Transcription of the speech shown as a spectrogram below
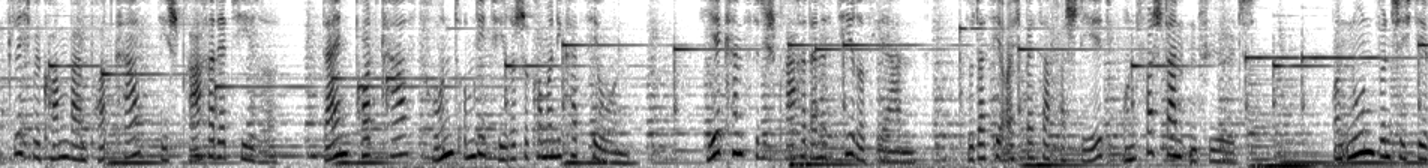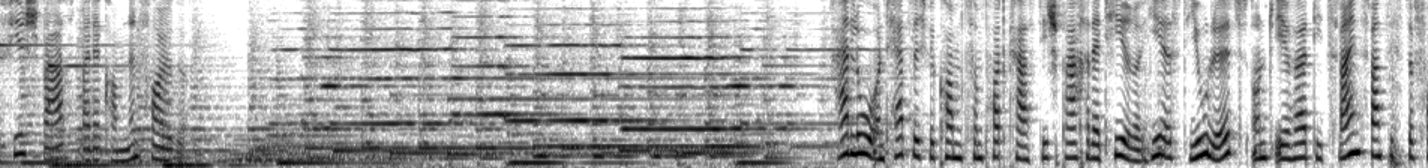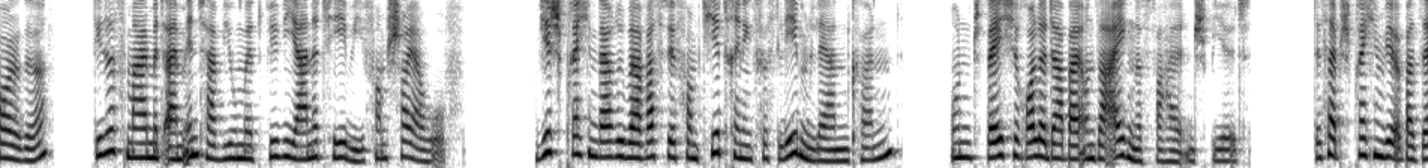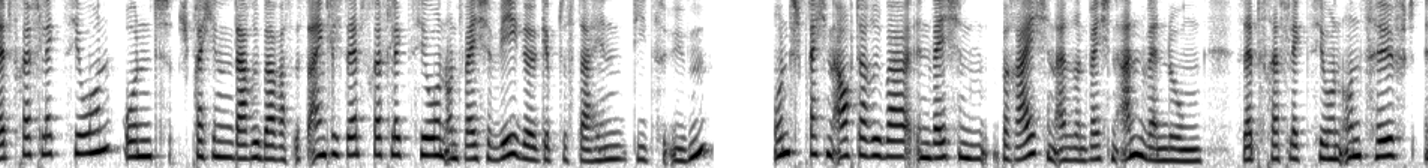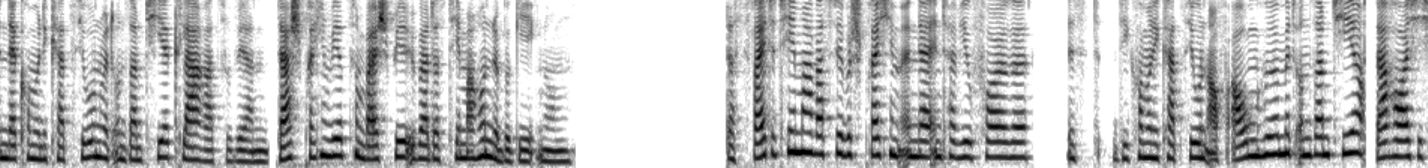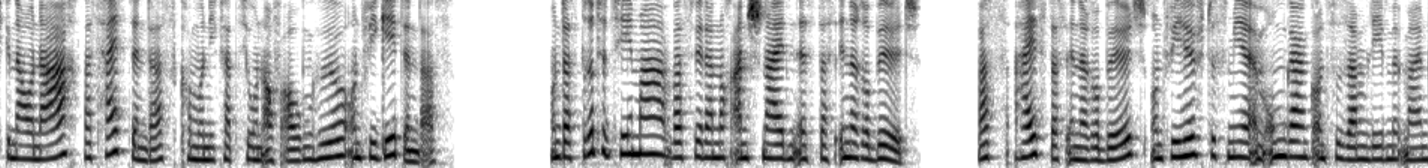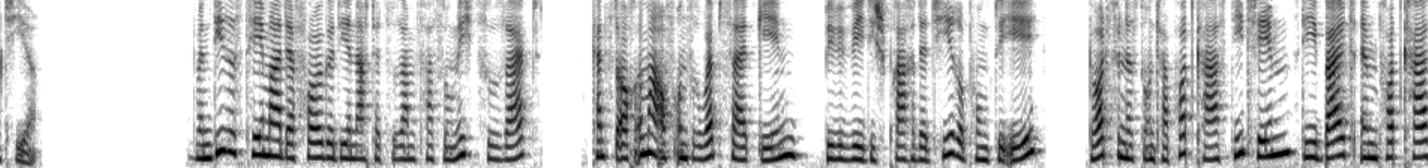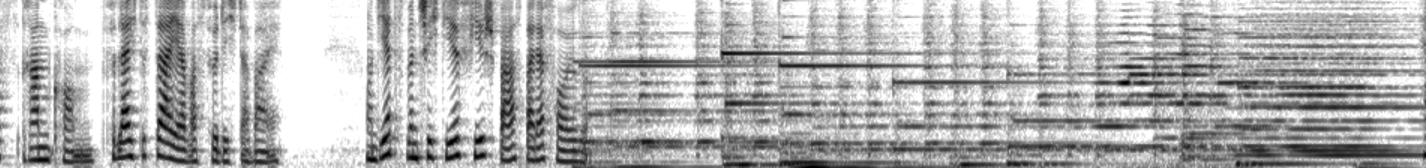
Herzlich willkommen beim Podcast Die Sprache der Tiere, dein Podcast rund um die tierische Kommunikation. Hier kannst du die Sprache deines Tieres lernen, sodass ihr euch besser versteht und verstanden fühlt. Und nun wünsche ich dir viel Spaß bei der kommenden Folge. Hallo und herzlich willkommen zum Podcast Die Sprache der Tiere. Hier ist Judith und ihr hört die 22. Folge, dieses Mal mit einem Interview mit Viviane Tebi vom Scheuerhof. Wir sprechen darüber, was wir vom Tiertraining fürs Leben lernen können und welche Rolle dabei unser eigenes Verhalten spielt. Deshalb sprechen wir über Selbstreflexion und sprechen darüber, was ist eigentlich Selbstreflexion und welche Wege gibt es dahin, die zu üben und sprechen auch darüber, in welchen Bereichen, also in welchen Anwendungen Selbstreflexion uns hilft, in der Kommunikation mit unserem Tier klarer zu werden. Da sprechen wir zum Beispiel über das Thema Hundebegegnungen. Das zweite Thema, was wir besprechen in der Interviewfolge, ist die Kommunikation auf Augenhöhe mit unserem Tier. Da horche ich genau nach, was heißt denn das, Kommunikation auf Augenhöhe und wie geht denn das? Und das dritte Thema, was wir dann noch anschneiden, ist das innere Bild. Was heißt das innere Bild und wie hilft es mir im Umgang und Zusammenleben mit meinem Tier? Wenn dieses Thema der Folge dir nach der Zusammenfassung nicht zusagt, kannst du auch immer auf unsere Website gehen, www.diesprachedertiere.de. Dort findest du unter Podcast die Themen, die bald im Podcast rankommen. Vielleicht ist da ja was für dich dabei. Und jetzt wünsche ich dir viel Spaß bei der Folge.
